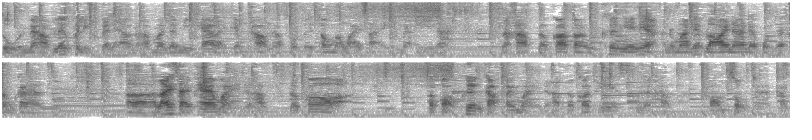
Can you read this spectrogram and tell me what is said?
ศูนย์นะครับเลิกผลิตไปแล้วนะครับ มันจะมีแค่อะไหล่เทียบเท่านะครับ ผมเลยต้องมาไวใส่แบบนี้นะนะครับ แล้วก็ตอนเครื่องนี้เนี่ยอนุมัติเรียบร้อยนะเดี๋ยวผมจะทำการไล่สายแพรใหม่นะครับ แล้วก็ประกอบเครื่องกลับไปใหม่นะครับ แล้วก็เทสนะครับ พร้อมส่งงานครับ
